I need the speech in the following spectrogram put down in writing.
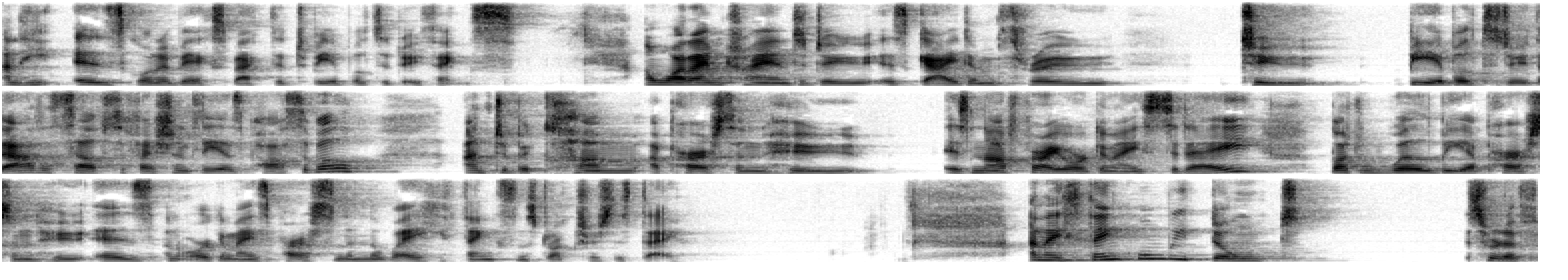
and he is going to be expected to be able to do things. And what I'm trying to do is guide him through to be able to do that as self sufficiently as possible and to become a person who is not very organized today, but will be a person who is an organized person in the way he thinks and structures his day. And I think when we don't sort of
